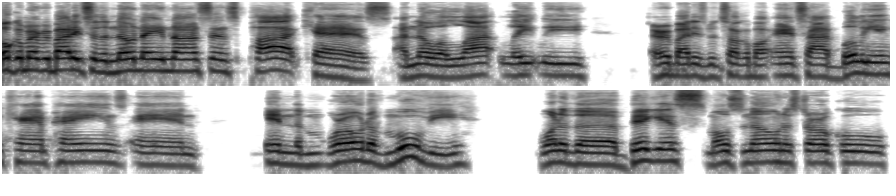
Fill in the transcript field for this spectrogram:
Welcome everybody to the No Name Nonsense podcast. I know a lot lately. Everybody's been talking about anti-bullying campaigns, and in the world of movie, one of the biggest, most known historical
